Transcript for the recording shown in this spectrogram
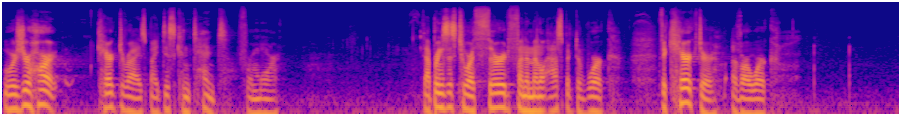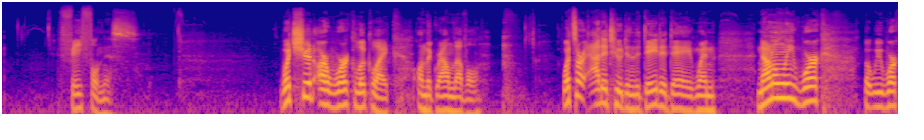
Or is your heart characterized by discontent for more? That brings us to our third fundamental aspect of work the character of our work faithfulness. What should our work look like on the ground level? What's our attitude in the day to day when Not only work, but we work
